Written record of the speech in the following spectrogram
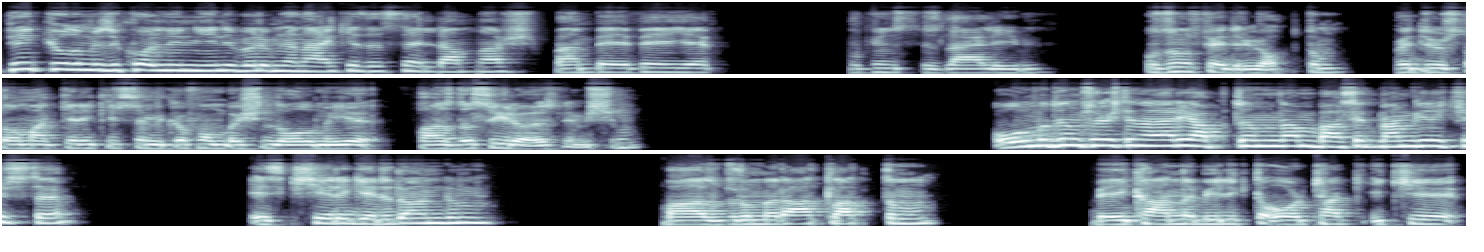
İpek Yolu Müzikolü'nün yeni bölümünden herkese selamlar. Ben BB'ye. Bugün sizlerleyim. Uzun süredir yoktum ve dürüst olmak gerekirse mikrofon başında olmayı fazlasıyla özlemişim. Olmadığım süreçte neler yaptığımdan bahsetmem gerekirse Eskişehir'e geri döndüm. Bazı durumları atlattım. Beykan'la birlikte ortak iki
